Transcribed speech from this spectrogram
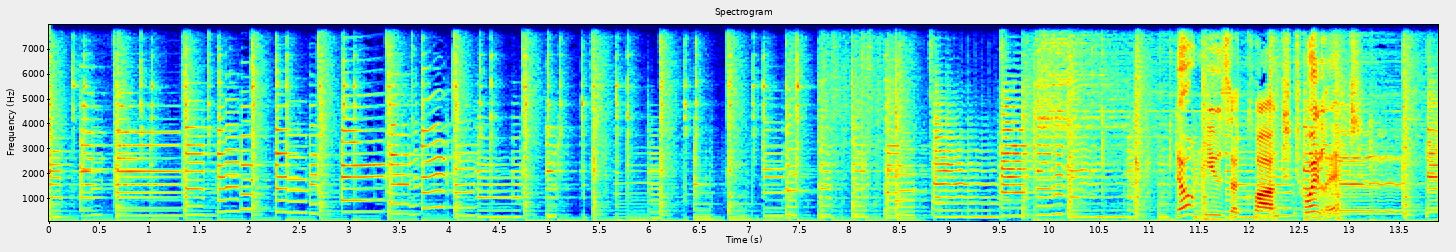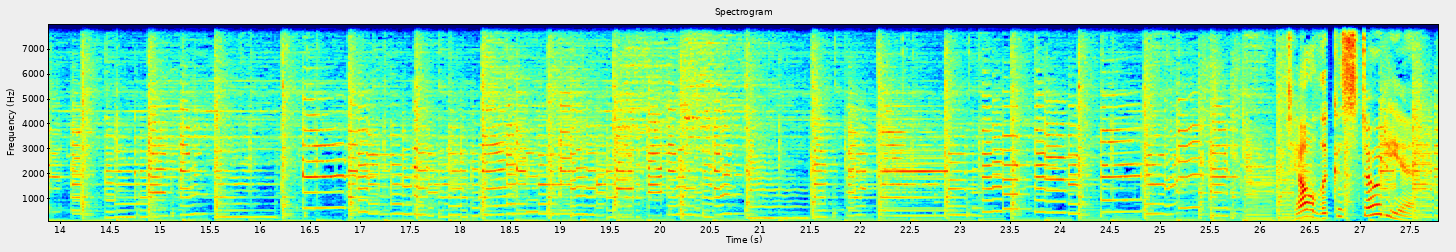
Don't use a clogged toilet. Tell the custodian.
